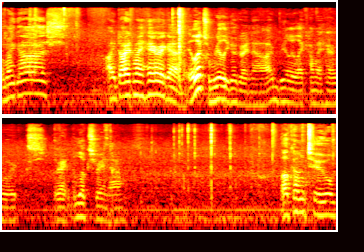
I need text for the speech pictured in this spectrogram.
Oh my gosh. I dyed my hair again. It looks really good right now. I really like how my hair works right looks right now. Welcome to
